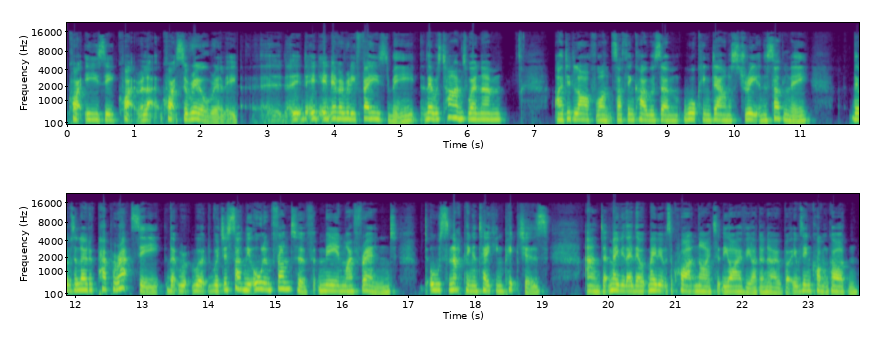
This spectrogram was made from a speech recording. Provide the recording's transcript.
quite easy, quite rela- quite surreal. Really, uh, it, it it never really fazed me. There was times when um, I did laugh once. I think I was um, walking down a street and suddenly there was a load of paparazzi that were, were, were just suddenly all in front of me and my friend, all snapping and taking pictures. And uh, maybe they, they, maybe it was a quiet night at the Ivy, I don't know, but it was in Covent Garden.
